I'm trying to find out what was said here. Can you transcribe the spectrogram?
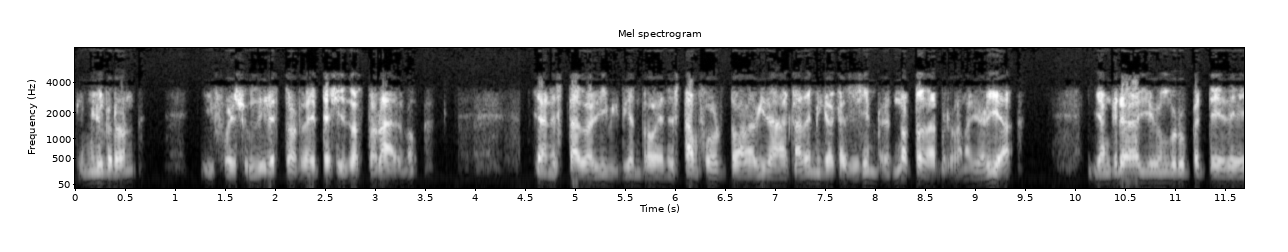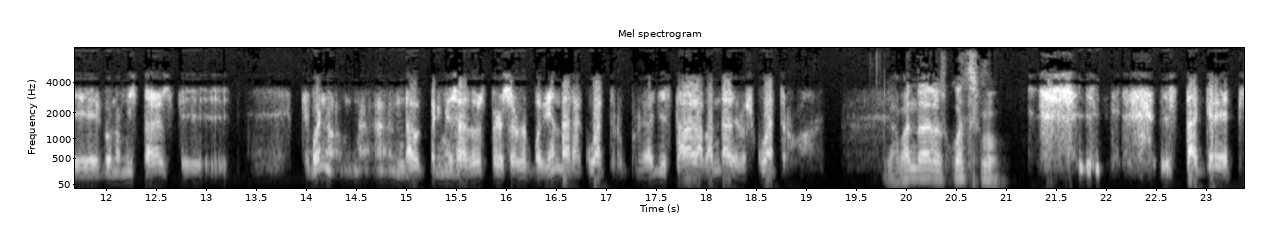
que Milgrom y fue su director de tesis doctoral, ¿no? Ya han estado allí viviendo en Stanford toda la vida académica, casi siempre, no toda, pero la mayoría. Y han creado allí un grupete de economistas que, que bueno, han dado premios a dos, pero se lo podían dar a cuatro, porque allí estaba la banda de los cuatro. La banda de los cuatro. Está Krebs,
